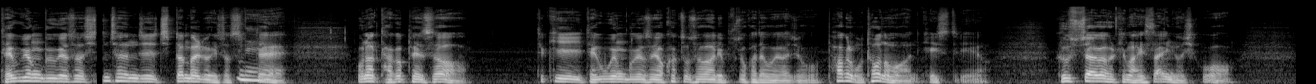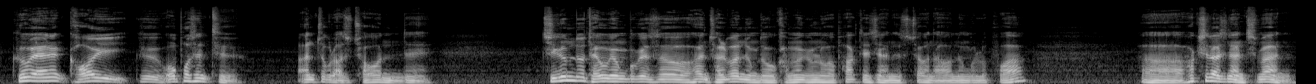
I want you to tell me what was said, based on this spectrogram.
대구 경북에서 신천지 집단 발병이 있었을 네. 때 워낙 다급해서 특히 대구 경북에서 역학조사관이 부족하다고 해가지고 파악을 못하고 넘어간 케이스들이에요. 그 숫자가 그렇게 많이 쌓인 것이고 그 외에는 거의 그 5% 안쪽으로 아주 적었는데 지금도 대구 경북에서 한 절반 정도 감염 경로가 파악되지 않는 숫자가 나오는 걸로 보아 어, 확실하지는 않지만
